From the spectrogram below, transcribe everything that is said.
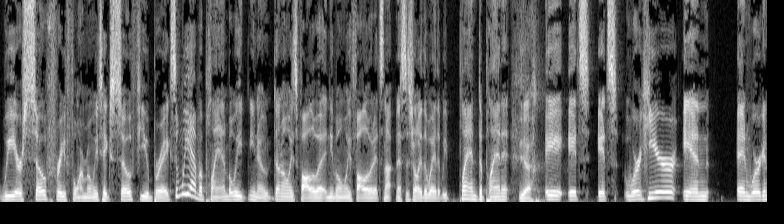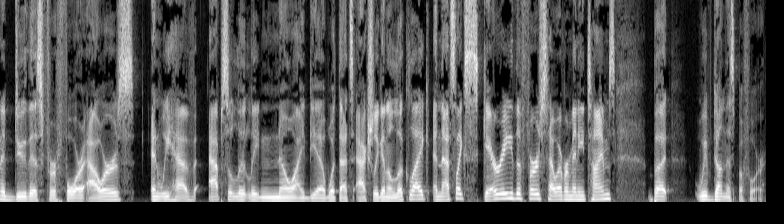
we are so freeform and we take so few breaks and we have a plan, but we you know don't always follow it, and even when we follow it, it's not necessarily the way that we planned to plan it. Yeah. It- it's it's we're here and and we're gonna do this for four hours. And we have absolutely no idea what that's actually going to look like. And that's like scary the first however many times. But we've done this before.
